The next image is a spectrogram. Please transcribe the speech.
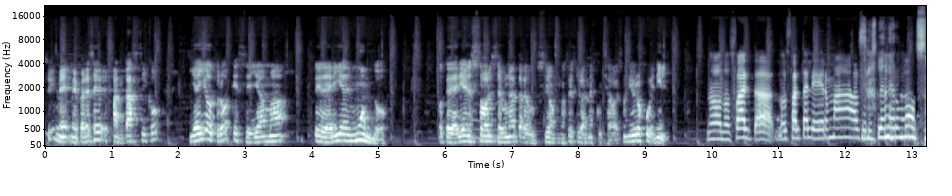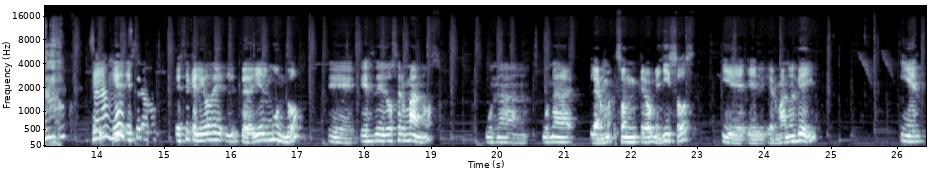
sí, me, parece fantástico. Y hay otro que se llama Te daría el mundo, o Te daría el sol, según la traducción. No sé si lo han escuchado. Es un libro juvenil. No, nos falta, nos falta leer más. Pero suena hermoso. suena mucho este que le digo de Te daría el mundo eh, es de dos hermanos, una, una son creo mellizos y el, hermano es gay y él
